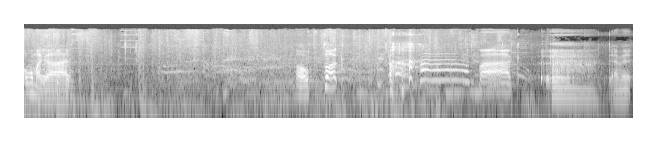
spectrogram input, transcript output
Oh my god. Oh fuck! fuck! Damn it.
